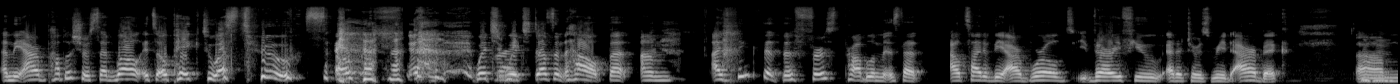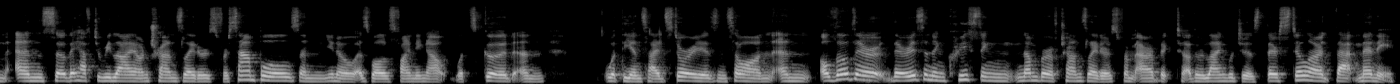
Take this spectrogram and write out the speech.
and the arab publisher said well it's opaque to us too so, which right. which doesn't help but um, i think that the first problem is that outside of the arab world very few editors read arabic mm-hmm. um, mm-hmm. and so they have to rely on translators for samples and you know as well as finding out what's good and what the inside story is and so on. And although there there is an increasing number of translators from Arabic to other languages, there still aren't that many.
